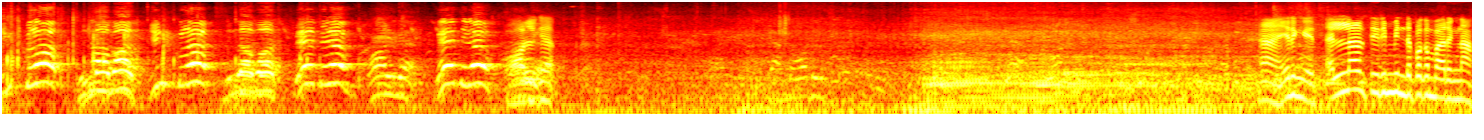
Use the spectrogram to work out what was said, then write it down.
இன்குலாப்! ஜிந்தாபாத் இன்குலாப்! ஜிந்தாபாத் வாழ்க! வாழ்க! ஆ இருங்க. எல்லாரும் திரும்பி இந்த பக்கம் பாருங்கண்ணா.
